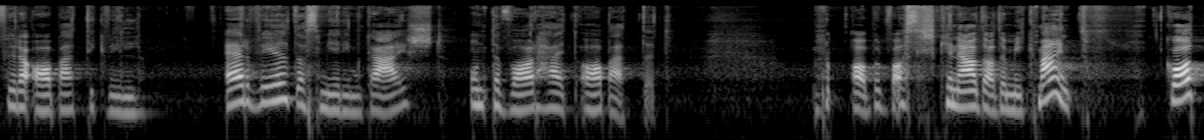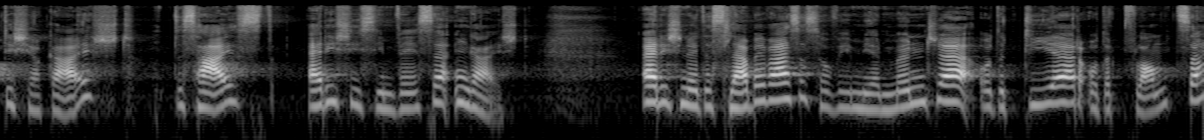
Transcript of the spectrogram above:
für eine Anbetung will. Er will, dass wir im Geist und der Wahrheit arbeiten. Aber was ist genau damit gemeint? Gott ist ja Geist, das heißt, er ist in seinem Wesen ein Geist. Er ist nicht ein Lebewesen, so wie wir Menschen oder Tiere oder Pflanzen.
